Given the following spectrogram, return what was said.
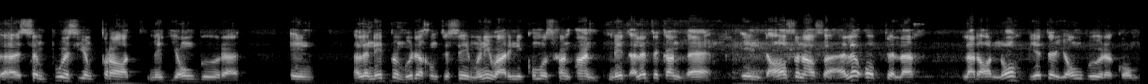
uh, simposium praat met jong boere en hulle net bemoedig om te sê moenie worry nie, kom ons gaan aan met hulle te kan werk en daarvan af vir hulle op te lig dat daar nog beter jong boere kom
